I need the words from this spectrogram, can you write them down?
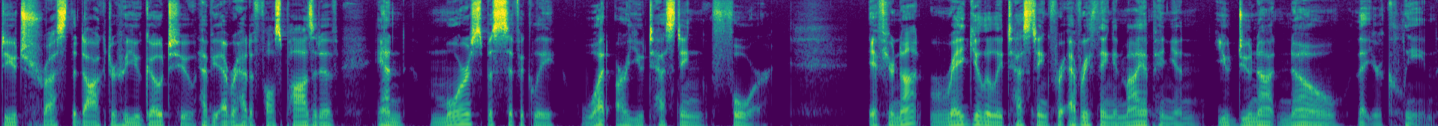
Do you trust the doctor who you go to? Have you ever had a false positive? And more specifically, what are you testing for? If you're not regularly testing for everything, in my opinion, you do not know that you're clean.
